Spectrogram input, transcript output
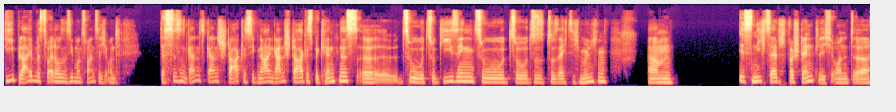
die bleiben bis 2027 und das ist ein ganz, ganz starkes Signal, ein ganz starkes Bekenntnis äh, zu, zu Giesing, zu, zu, zu, zu 60 München. Ähm, ist nicht selbstverständlich. Und äh,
